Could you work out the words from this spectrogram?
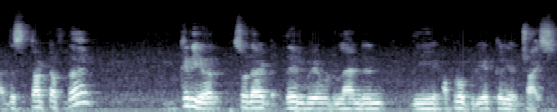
at the start of the career so that they will be able to land in the appropriate career choice.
